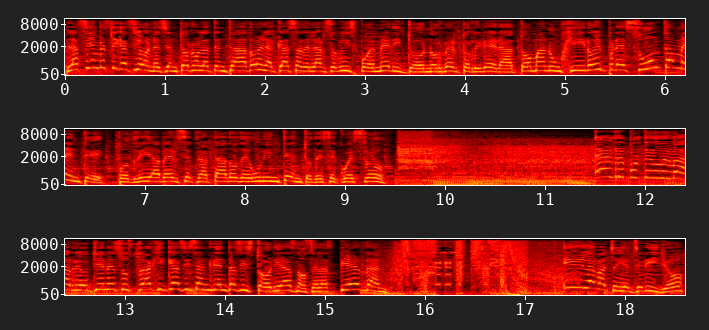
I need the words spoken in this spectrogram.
Las investigaciones en torno al atentado en la casa del arzobispo emérito Norberto Rivera toman un giro y presuntamente podría haberse tratado de un intento de secuestro. Tiene sus trágicas y sangrientas historias, no se las pierdan. Y la bacha y el cerillo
